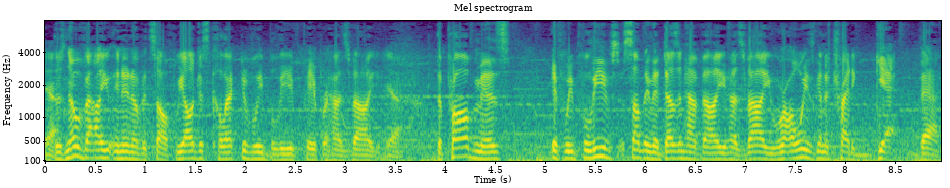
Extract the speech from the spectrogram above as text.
Yeah. There's no value in and of itself. We all just collectively believe paper has value. Yeah. The problem is, if we believe something that doesn't have value has value, we're always going to try to get that.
